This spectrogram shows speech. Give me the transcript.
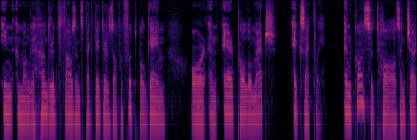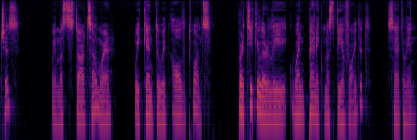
in among a hundred thousand spectators of a football game or an air polo match? Exactly. And concert halls and churches? We must start somewhere. We can't do it all at once. Particularly when panic must be avoided, said Lynn.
